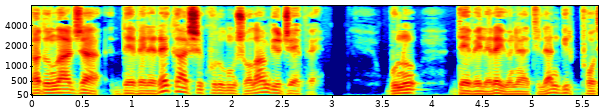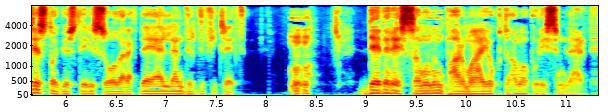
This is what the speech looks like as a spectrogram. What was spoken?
Kadınlarca develere karşı kurulmuş olan bir cephe. Bunu develere yöneltilen bir protesto gösterisi olarak değerlendirdi Fikret. Deve ressamının parmağı yoktu ama bu resimlerde.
